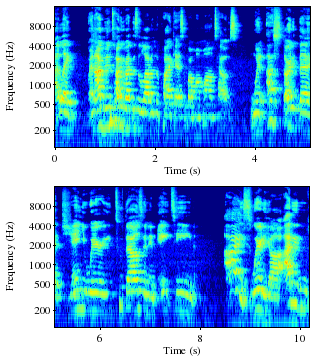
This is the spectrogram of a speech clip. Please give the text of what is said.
I like, and I've been talking about this a lot on the podcast about my mom's house. When I started that January 2018, I swear to y'all, I didn't.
